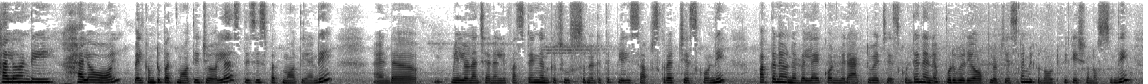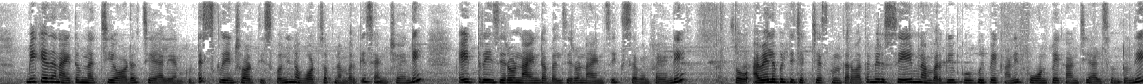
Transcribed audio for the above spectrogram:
హలో అండి. Hello all. Welcome to Padmavati jewellers. This is Padmavati అండి. అండ్ uh, మీలో నా ఛానల్ని ఫస్ట్ టైం కనుక చూస్తున్నట్టయితే ప్లీజ్ సబ్స్క్రైబ్ చేసుకోండి. పక్కనే ఉన్న బెల్ ఐకాన్ మీరు యాక్టివేట్ చేసుకుంటే నేను ఎప్పుడు వీడియో అప్లోడ్ చేసినా మీకు నోటిఫికేషన్ వస్తుంది. మీకు ఏదైనా ఐటెం నచ్చి ఆర్డర్ చేయాలి అనుకుంటే స్క్రీన్ షాట్ తీసుకొని నా వాట్సాప్ నెంబర్కి సెండ్ చేయండి. Eight three zero nine double zero nine six seven five అండి. సో అవైలబిలిటీ చెక్ చేసుకున్న తర్వాత మీరు సేమ్ నెంబర్కి గూగుల్ పే కానీ ఫోన్పే కానీ చేయాల్సి ఉంటుంది.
